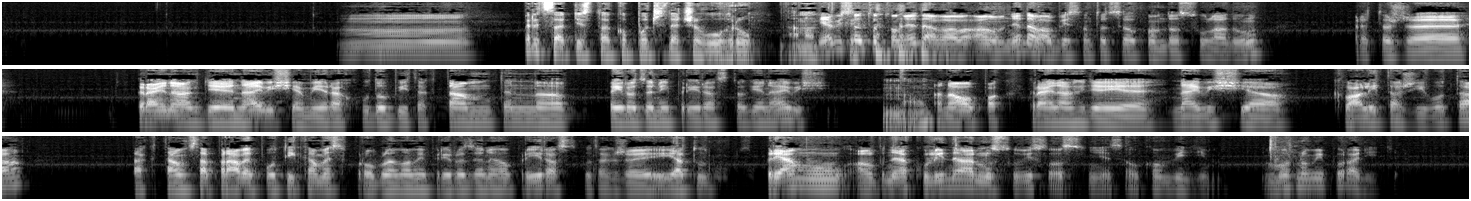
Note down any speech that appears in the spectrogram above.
Mm. Predstavte si to ako počítačovú hru. Ano. Ja by som toto nedával, áno, nedával by som to celkom do súladu, pretože krajinách, kde je najvyššia miera chudoby, tak tam ten eh, prirodzený prírastok je najvyšší. No. A naopak v krajinách, kde je najvyššia kvalita života, tak tam sa práve potýkame s problémami prirodzeného prírastku. Takže ja tu priamu alebo nejakú lineárnu súvislosť necelkom vidím. Možno mi poradíte.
